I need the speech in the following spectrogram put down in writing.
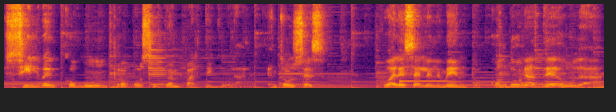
sirven como un propósito en particular. Entonces, ¿cuál es el elemento? Cuando una deuda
